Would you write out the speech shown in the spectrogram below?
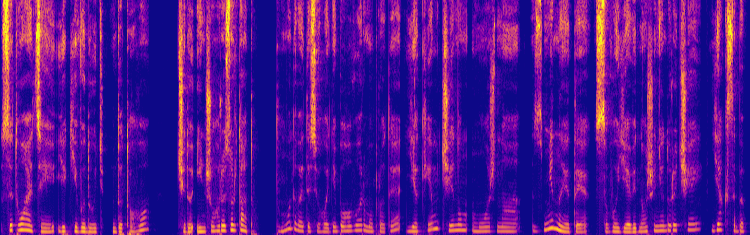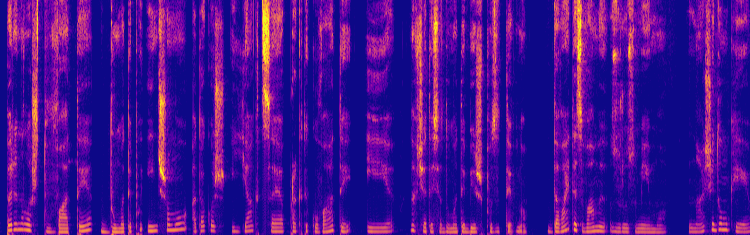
ситуації, які ведуть до того чи до іншого результату. Тому давайте сьогодні поговоримо про те, яким чином можна змінити своє відношення до речей, як себе переналаштувати, думати по-іншому, а також як це практикувати і навчитися думати більш позитивно. Давайте з вами зрозуміємо, наші думки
